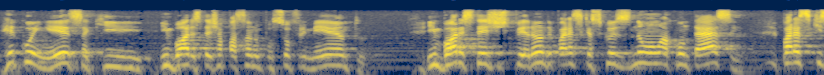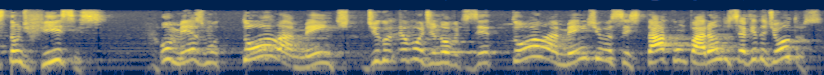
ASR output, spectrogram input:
reconheça que, embora esteja passando por sofrimento, embora esteja esperando e parece que as coisas não acontecem, parece que estão difíceis, ou mesmo tolamente, digo, eu vou de novo dizer, tolamente você está comparando-se à vida de outros.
